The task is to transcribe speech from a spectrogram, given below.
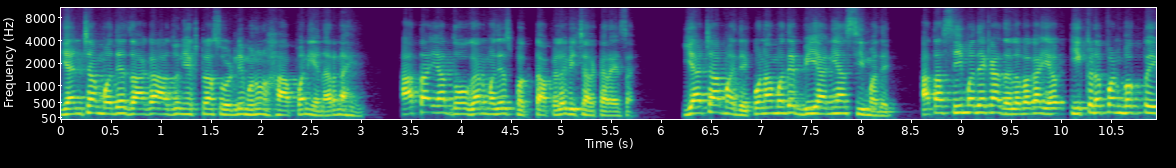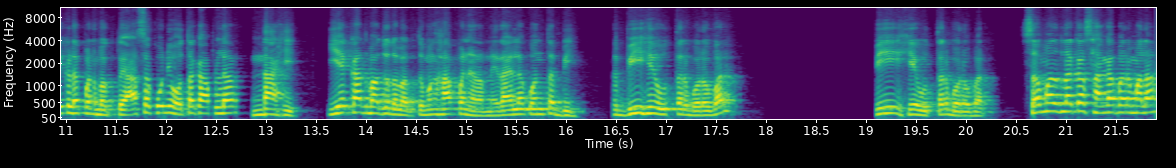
यांच्यामध्ये जागा अजून एक्स्ट्रा सोडली म्हणून हा पण येणार नाही. आता या दोघांमध्येच फक्त आपल्याला विचार करायचा आहे. याच्यामध्ये कोणामध्ये? बी आणि या सी मध्ये. आता सी मध्ये काय झालं बघा इकडं पण बघतोय इकडं पण बघतोय. असं कोणी होतं का आपलं? नाही. एकाच बाजूला बघतो मग हा पण येणार नाही. राहिलं कोणतं? बी. तर बी हे उत्तर बरोबर. बी हे उत्तर बरोबर. समजलं का? सांगा बरं मला.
